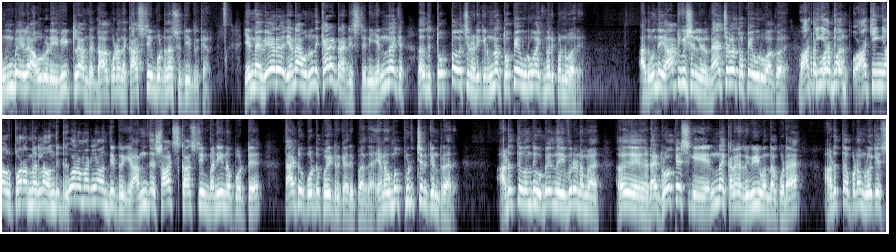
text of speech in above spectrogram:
மும்பையில் அவருடைய வீட்டில் அந்த டாக்கோட அந்த காஸ்டியூம் போட்டு தான் சுற்றிட்டு இருக்காரு. என்ன வேற ஏன்னா அவர் வந்து கேரக்டர் ஆர்டிஸ்ட் நீ என்ன அதாவது தொப்பை வச்சு நடிக்கணும்னா தொப்பையை உருவாக்கி மாதிரி பண்ணுவார். அது வந்து ஆர்டிஃபிஷியல் நேச்சுரலாக தொப்பையை உருவாக்குவார். வாக்கிங் வாக்கிங் அவர் போற மாதிரிலாம் வந்துட்டு போகிற மாதிரிலாம் வந்துட்டு இருக்கு. அந்த ஷார்ட்ஸ் காஸ்டியூம் பனியனை போட்டு தாட்டு போட்டு போயிட்டுருக்காரு இப்போ அதை. எனக்கு ரொம்ப பிடிச்சிருக்குன்றாரு. அடுத்து வந்து உபேந்திர இவர் நம்ம அதாவது டைரக்ட் லோகேஷ்க்கு என்ன கலைஞர் ரிவ்யூ வந்தால் கூட அடுத்த படம் லோகேஷ்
